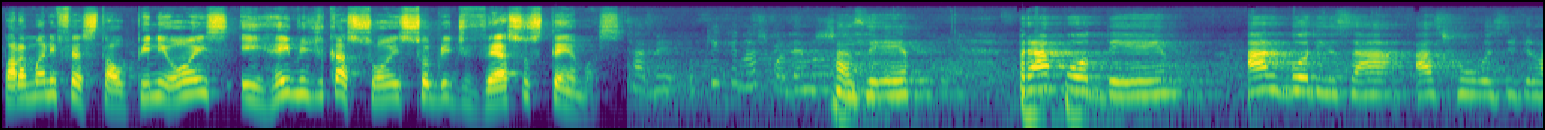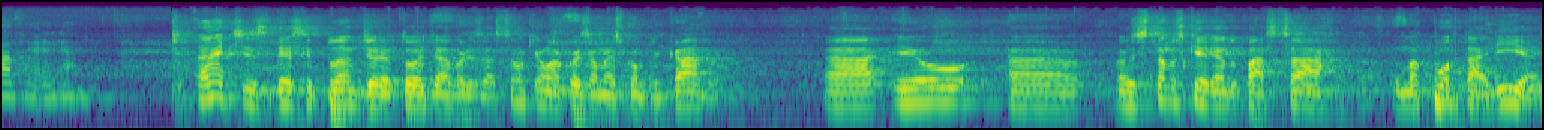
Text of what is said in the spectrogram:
para manifestar opiniões e reivindicações sobre diversos temas. Saber o que, que nós podemos fazer para poder arborizar as ruas de Vila Velha? Antes desse plano diretor de arborização, que é uma coisa mais complicada, uh, eu, uh, nós estamos querendo passar uma portaria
